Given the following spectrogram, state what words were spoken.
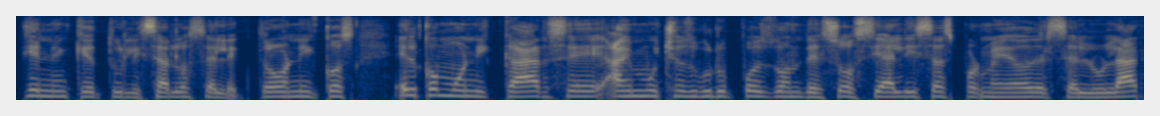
tienen que utilizar los electrónicos, el comunicarse. Hay muchos grupos donde socializas por medio del celular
